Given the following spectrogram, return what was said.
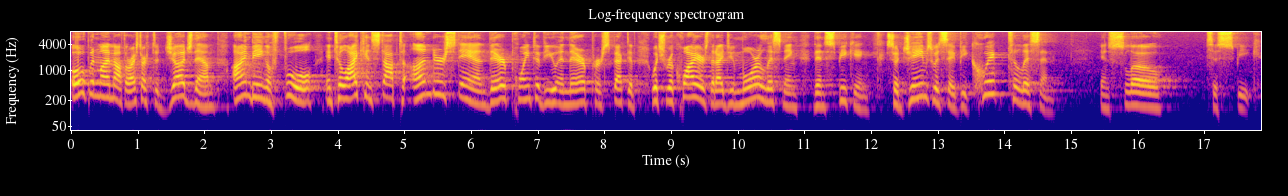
open my mouth or I start to judge them, I'm being a fool until I can stop to understand their point of view and their perspective, which requires that I do more listening than speaking. So James would say, Be quick to listen and slow to speak.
